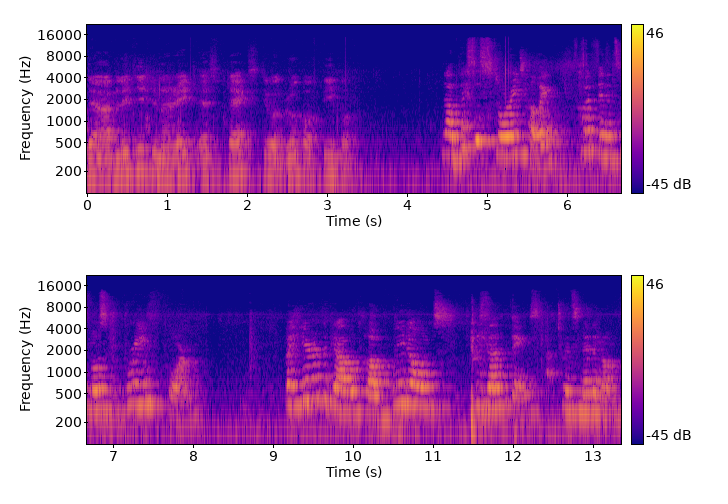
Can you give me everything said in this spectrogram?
The ability to narrate as text to a group of people. Now, this is storytelling put in its most brief form. But here at the Gavel Club, we don't present things to its minimum.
